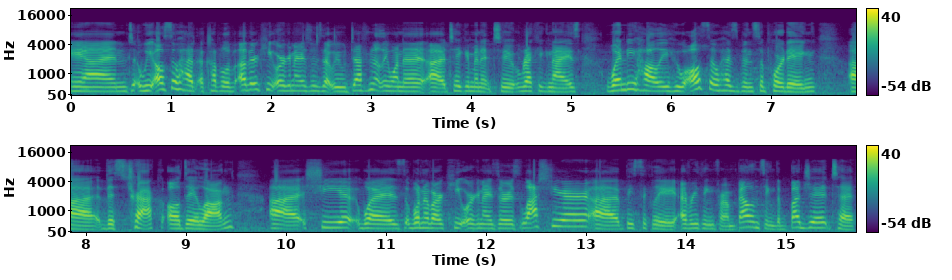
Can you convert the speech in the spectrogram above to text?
And we also had a couple of other key organizers that we definitely want to uh, take a minute to recognize. Wendy Holly, who also has been supporting uh, this track all day long. Uh, she was one of our key organizers last year, uh, basically everything from balancing the budget to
